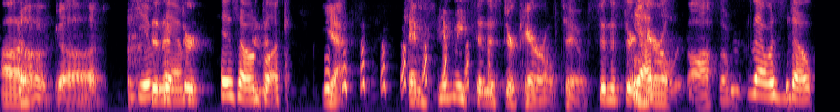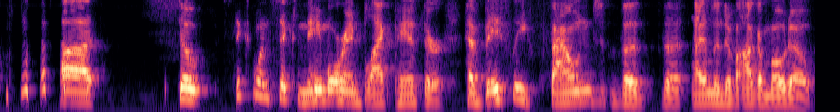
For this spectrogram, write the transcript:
Uh, Oh god! Give him his own book. yes, and give me Sinister Carol too. Sinister Yes. Carol is awesome. That was dope. Uh, so 616 Namor and Black Panther have basically found the the island of Agamotto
